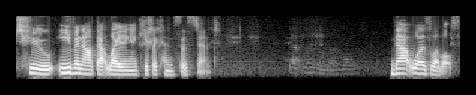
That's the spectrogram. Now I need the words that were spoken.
to even out that lighting and keep it consistent. That was levels.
